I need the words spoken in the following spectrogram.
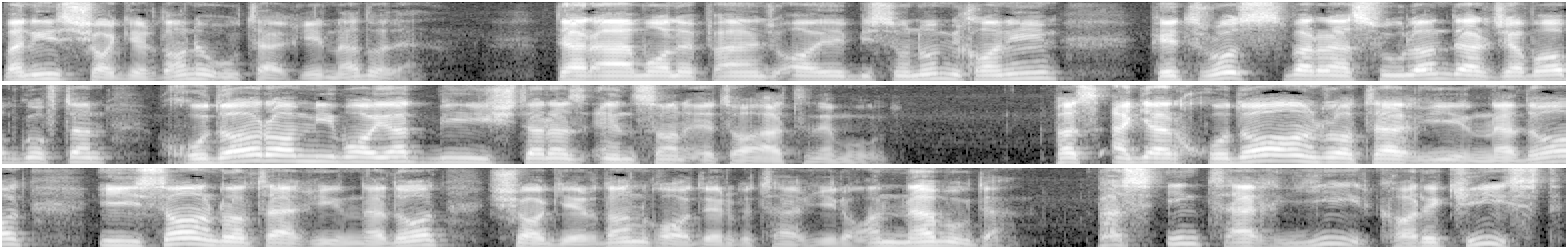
و نیز شاگردان او تغییر ندادند. در اعمال پنج آیه 29 می‌خوانیم پتروس و رسولان در جواب گفتند خدا را میباید بیشتر از انسان اطاعت نمود. پس اگر خدا آن را تغییر نداد عیسی آن را تغییر نداد شاگردان قادر به تغییر آن نبودند. پس این تغییر کار کیست؟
